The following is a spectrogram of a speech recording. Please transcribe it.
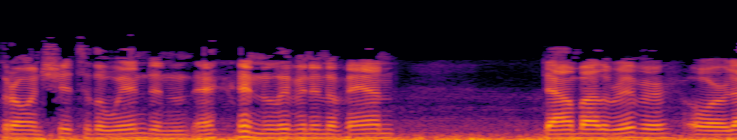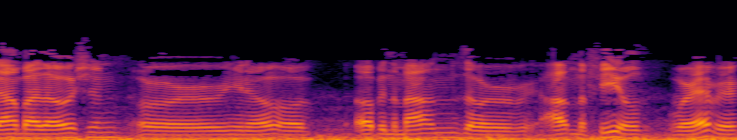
throwing shit to the wind and and living in a van down by the river or down by the ocean or you know up in the mountains or out in the field wherever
